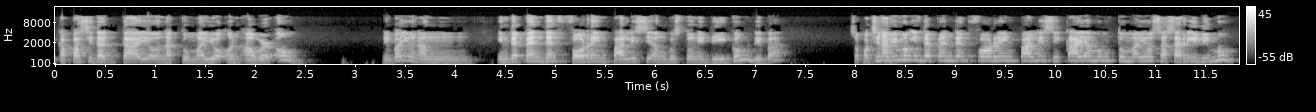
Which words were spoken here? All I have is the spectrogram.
kapasidad tayo na tumayo on our own. Di ba yun ang independent foreign policy ang gusto ni Digong, di ba? So pag sinabi mong independent foreign policy, kaya mong tumayo sa sarili mo.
